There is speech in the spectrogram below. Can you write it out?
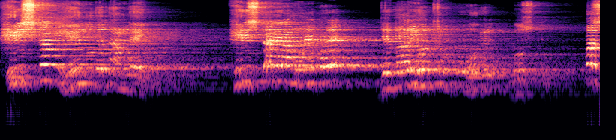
খ্রিস্টান হিন্দুদের দাম দেয় খ্রিস্টানেরা মনে করে যে নারী হচ্ছে উপভোগের বস্তু। বাস,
